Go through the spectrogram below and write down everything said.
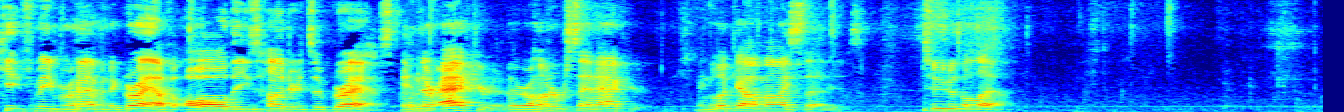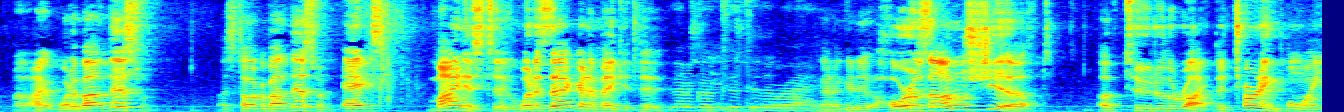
Keeps me from having to graph all these hundreds of graphs. And they're accurate. They're 100% accurate. And look how nice that is. 2 to the left. All right, what about this one? Let's talk about this one. X minus 2. What is that going to make it do? We're gonna go two to the right. I'm going to get a horizontal shift of 2 to the right. The turning point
